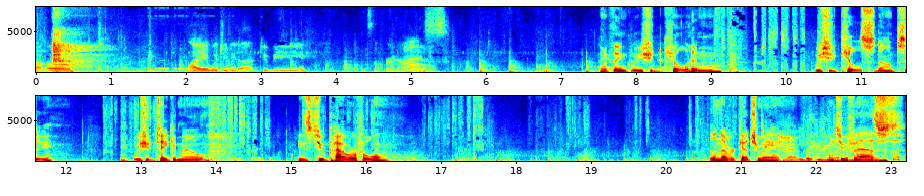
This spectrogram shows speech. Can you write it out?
Uh oh. Why would you do that to me? It's not very nice. I think we should kill him. We should kill Snopsy. We should take him out. He's too powerful. He'll never catch me. forgot you- you I'm too fast.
